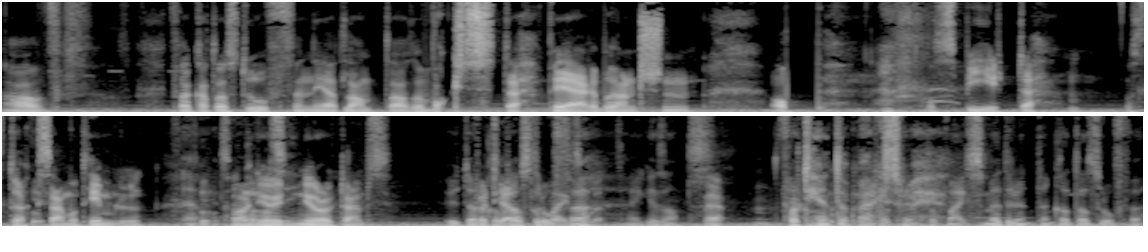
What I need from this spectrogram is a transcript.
av fra katastrofen i Atlanta så vokste PR-bransjen opp og spirte og strakk seg mot himmelen. Ja, Så New, si. New York Times. Ut av Fortjent katastrofe, ikke sant? Ja. Fortjent oppmerksomhet. Fortjent oppmerksomhet rundt en katastrofe.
